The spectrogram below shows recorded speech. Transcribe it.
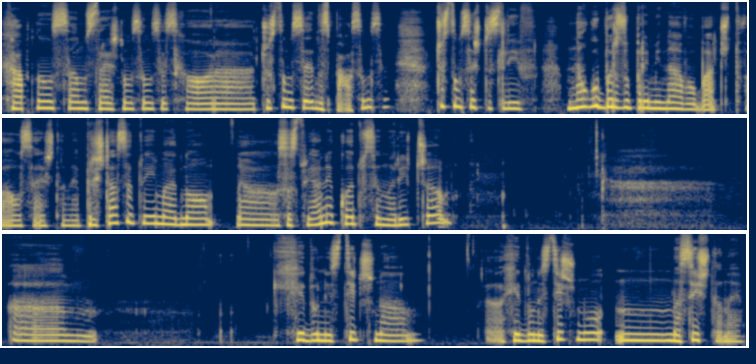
Хапнал съм, срещнал съм се с хора, чувствам се, наспал съм се, чувствам се щастлив. Много бързо преминава обаче това усещане. При щастието има едно а, състояние, което се нарича а, хедонистична хедонистично насищане,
